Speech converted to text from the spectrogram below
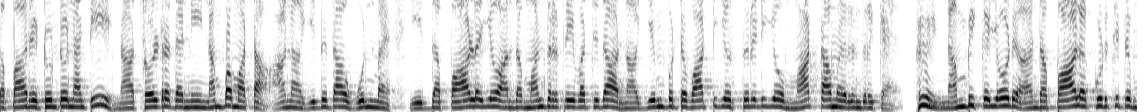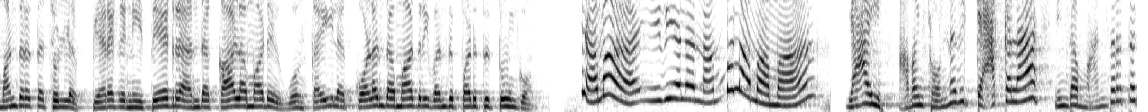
இங்க பாரு டுண்டு நாட்டி நான் சொல்றத நீ நம்ப மாட்டா ஆனா இதுதான் உண்மை. இந்த பாலையும் அந்த மந்திரத்தை வச்சுதான் நான் எம்புட்டு வாட்டியும் திருடியும் மாட்டாம இருந்திருக்கேன். நம்பிக்கையோடு அந்த பாலை குடிச்சிட்டு மந்திரத்தை சொல்லு. பிறகு நீ தேடுற அந்த காளமாடு உன் கையில குழந்தை மாதிரி வந்து படுத்து தூங்கும். இவையெல்லாம் நம்பலாமாமா யாய் அவன் சொன்னது கேட்கல? இந்த மந்திரத்தை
